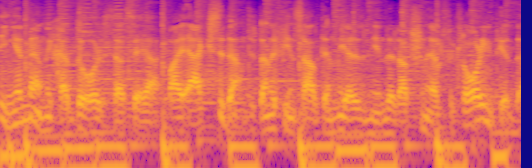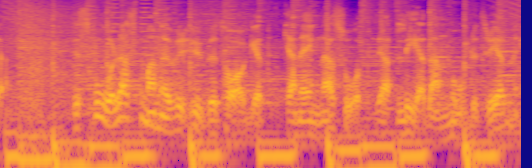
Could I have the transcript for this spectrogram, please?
Ingen människa dör så att säga by accident utan det finns alltid en mer eller mindre rationell förklaring till det. Det svåraste man överhuvudtaget kan ägna sig åt är att leda en mordutredning.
